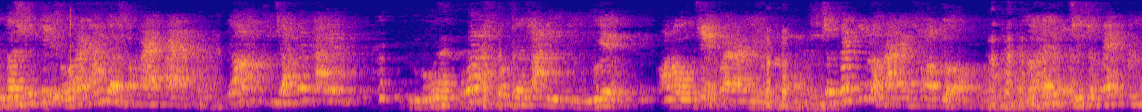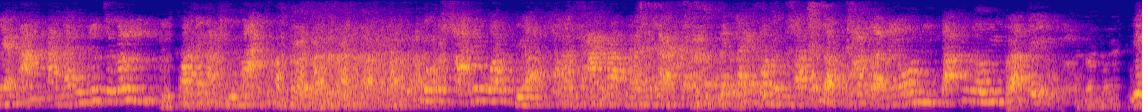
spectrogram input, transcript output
kebesan kebesan kebesan kebesan Yang dijaga kalian keluar sebagai sani dua. Ono uce barang ini. Dicepet itu loh kalian sojo. Dicepet kenyataan. Kan tapi itu cekal. Wajah tak dibumat. Itu kesane luar biasa. Kasih harap. Nek harap. Ini kayak gak pernah gak neoni. Tapi neoni bate. Iya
